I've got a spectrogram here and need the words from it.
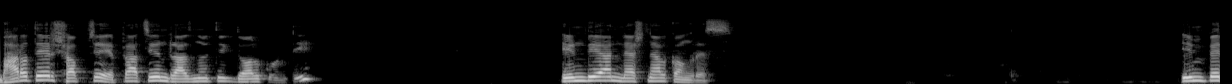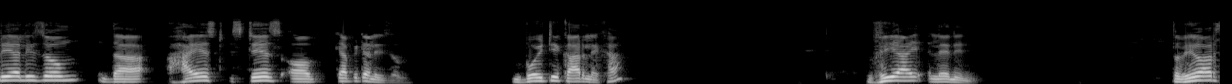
ভারতের সবচেয়ে প্রাচীন রাজনৈতিক দল কোনটি? Indian National Congress. Imperialism, the highest stage of capitalism. বইটি কার লেখা? ভিআই লেনিন। তো ভিউয়ার্স,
